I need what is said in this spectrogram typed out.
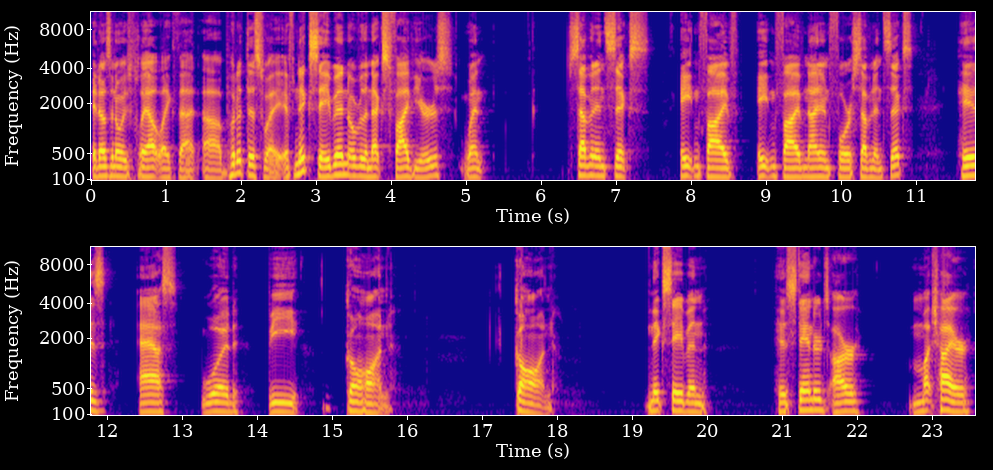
it doesn't always play out like that. Uh, put it this way: if Nick Saban over the next five years went seven and six, eight and five, eight and five, nine and four, seven and six, his ass would be gone. Gone. Nick Saban, his standards are much higher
